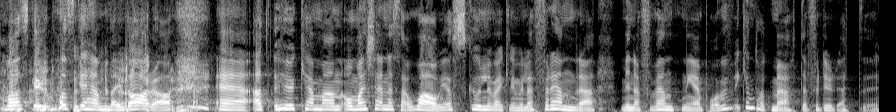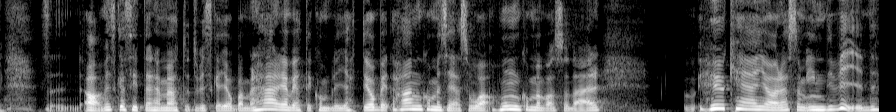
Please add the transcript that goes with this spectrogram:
vad, ska, vad ska hända idag då? Eh, att hur kan man, om man känner så här, wow, jag skulle verkligen vilja förändra mina förväntningar på, vi kan ta ett möte, för det är rätt, eh, ja, vi ska sitta i det här mötet och vi ska jobba med det här, jag vet att det kommer bli jättejobbigt, han kommer säga så, hon kommer vara så där hur kan jag göra som individ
